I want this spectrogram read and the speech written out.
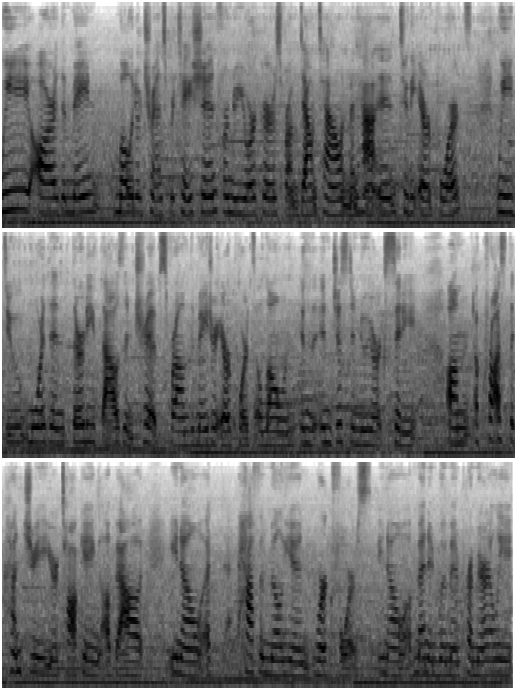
We are the main mode of transportation for New Yorkers from downtown Manhattan to the airports. We do more than 30,000 trips from the major airports alone in, in just in New York City. Um, across the country, you're talking about, you know, a, half a million workforce, you know, of men and women, primarily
